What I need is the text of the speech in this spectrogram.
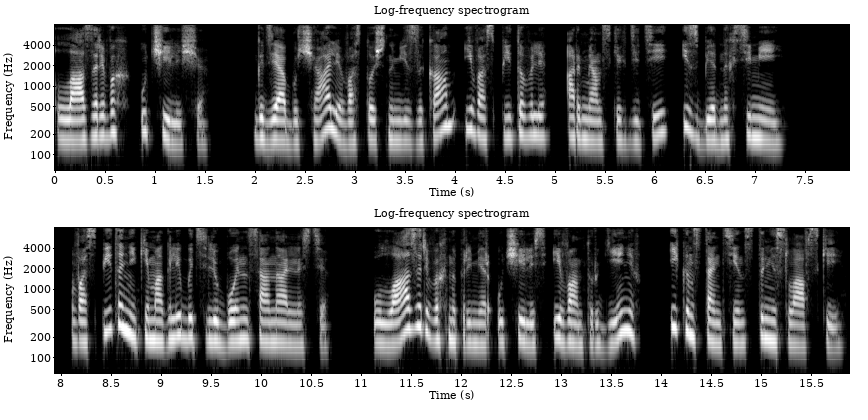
Лазаревых училище, где обучали восточным языкам и воспитывали армянских детей из бедных семей. Воспитанники могли быть любой национальности. У Лазаревых, например, учились Иван Тургенев и Константин Станиславский.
